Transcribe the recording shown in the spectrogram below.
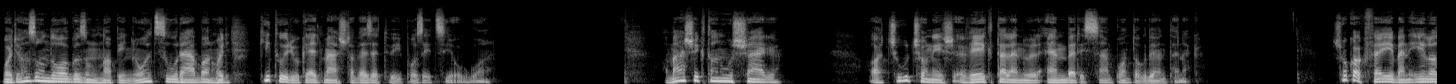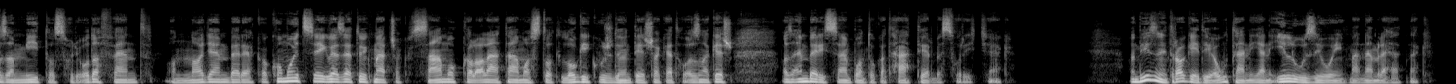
Vagy azon dolgozunk napi 8 órában, hogy kitúrjuk egymást a vezetői pozíciókból? A másik tanulság, a csúcson és végtelenül emberi szempontok döntenek. Sokak fejében él az a mítosz, hogy odafent a nagy emberek, a komoly cégvezetők már csak számokkal alátámasztott logikus döntéseket hoznak, és az emberi szempontokat háttérbe szorítják. A Disney tragédia után ilyen illúzióink már nem lehetnek.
